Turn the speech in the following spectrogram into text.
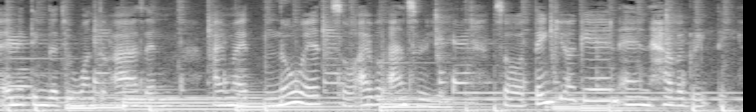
anything that you want to ask and i might know it so i will answer you. So thank you again and have a great day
